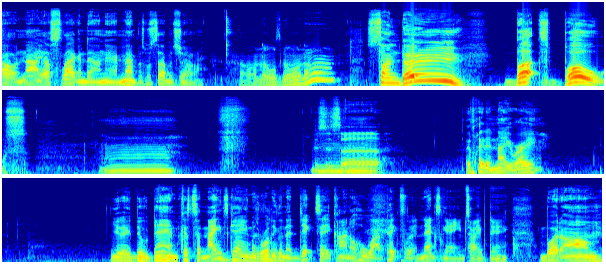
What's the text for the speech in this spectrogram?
Oh nah, y'all slacking down there in Memphis. What's up with y'all? I don't know what's going on. Sunday. Bucks Bulls. This is uh They play tonight, right? Yeah, they do. Damn, because tonight's game is really gonna dictate kind of who I pick for the next game type thing. But um,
